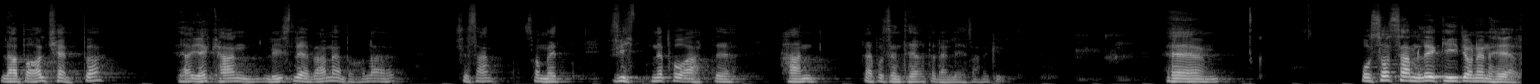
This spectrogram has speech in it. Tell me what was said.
la Bal kjempe. Her gikk han lys levende, ikke sant? som et vitne på at uh, han representerte den levende Gud. Uh, og så samler Gideon en hær.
